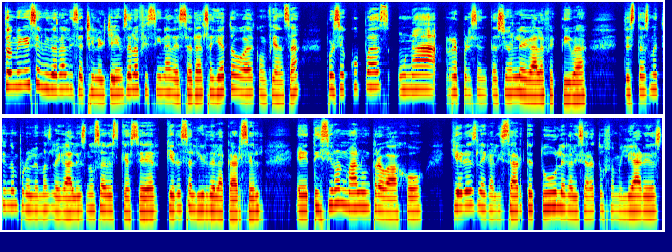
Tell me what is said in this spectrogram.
Tu amiga y servidora Lisa Taylor James de la oficina de Al Sayed, abogada de confianza. Por si ocupas una representación legal efectiva, te estás metiendo en problemas legales, no sabes qué hacer, quieres salir de la cárcel, eh, te hicieron mal un trabajo, quieres legalizarte tú, legalizar a tus familiares,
